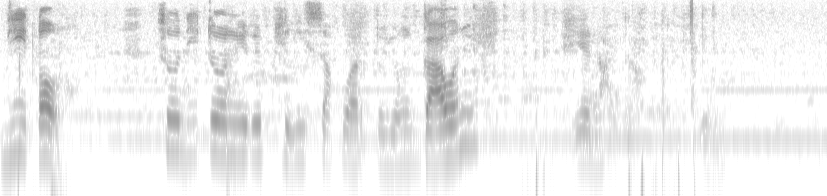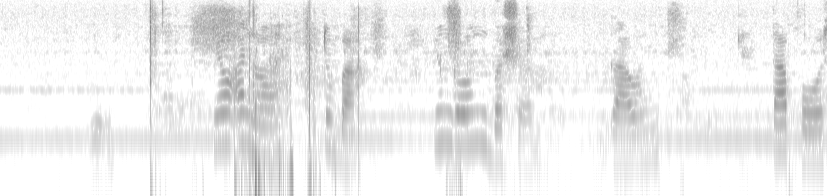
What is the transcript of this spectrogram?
dito. So, dito ni-replace sa kwarto yung gown. Yan, nakita. Yun. Yun. Yung ano, ito ba? Yung gown ba siya? Gown. Tapos,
